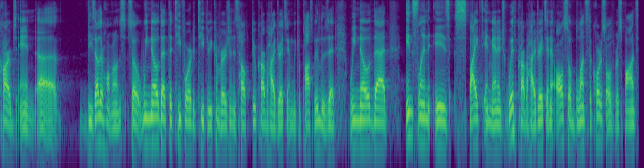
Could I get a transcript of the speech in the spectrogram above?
carbs and uh, these other hormones. So we know that the T4 to T3 conversion is helped through carbohydrates and we could possibly lose it. We know that insulin is spiked and managed with carbohydrates and it also blunts the cortisol response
